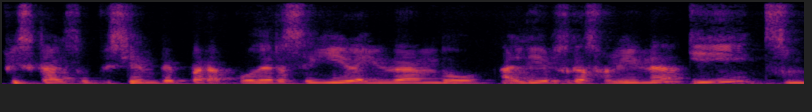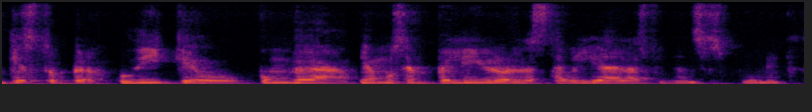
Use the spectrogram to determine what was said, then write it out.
fiscal suficiente para poder seguir ayudando al IEPS gasolina y sin que esto perjudique o ponga, digamos, en peligro la estabilidad de las finanzas públicas.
